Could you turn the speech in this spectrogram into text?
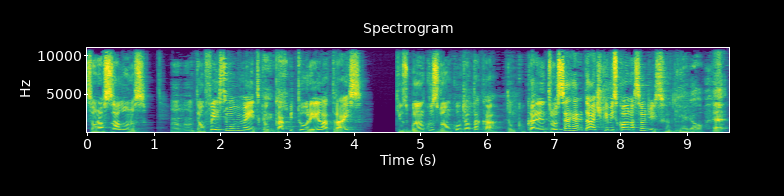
são nossos alunos. Então, foi esse movimento que eu capturei lá atrás que os bancos vão contra-atacar. Então, o que o cara trouxe é a realidade, que a minha escola nasceu disso. Legal. É,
